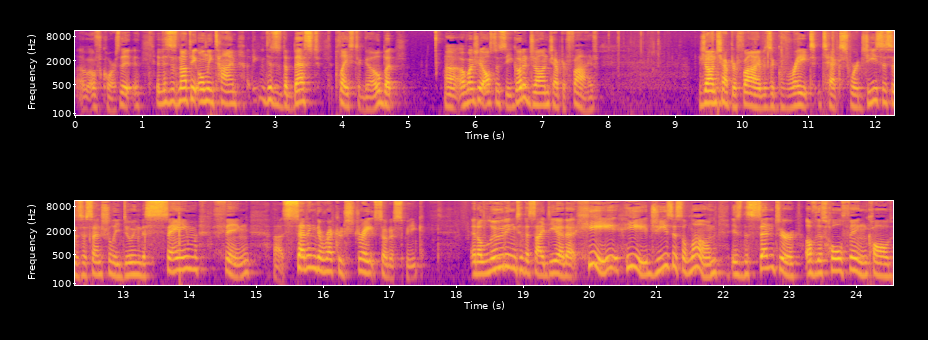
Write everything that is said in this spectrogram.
Uh, of course, this is not the only time. This is the best place to go, but uh, I want you to also see. Go to John chapter five. John chapter 5 is a great text where Jesus is essentially doing the same thing uh, setting the record straight, so to speak, and alluding to this idea that he, he, Jesus alone, is the center of this whole thing called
